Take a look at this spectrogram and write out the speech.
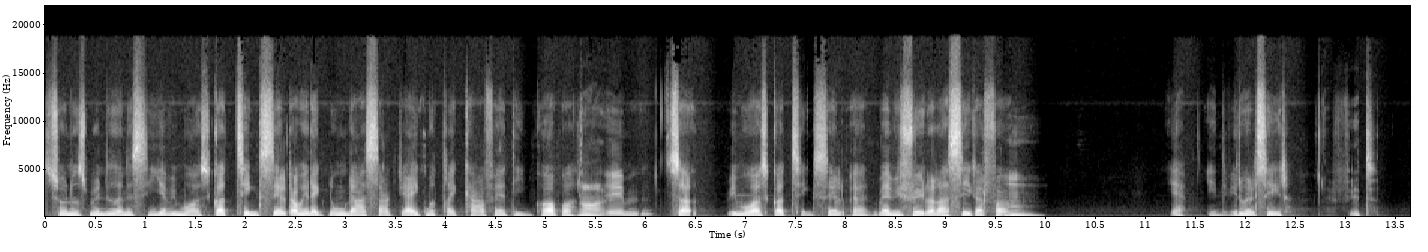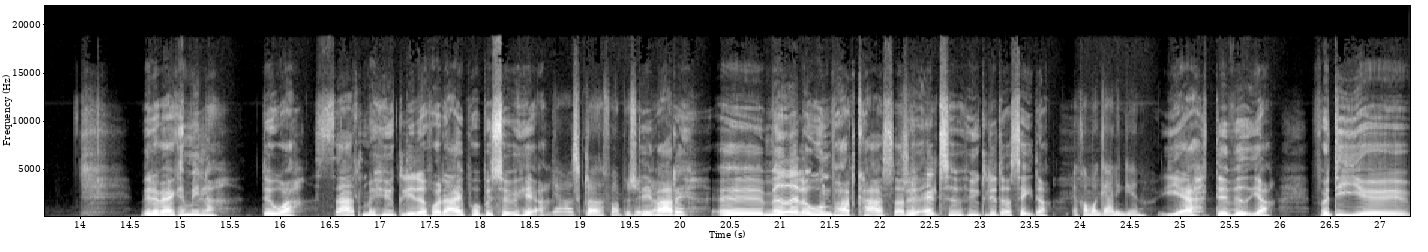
sundhedsmyndighederne siger, vi må også godt tænke selv. Der er heller ikke nogen, der har sagt, at jeg ikke må drikke kaffe af dine kopper. Nej. Øhm, så vi må også godt tænke selv, at, hvad vi føler, der er sikkert for mm. Mm. individuelt set. Fedt. Ved du hvad, Camilla? Det var sat med hyggeligt at få dig på besøg her. Jeg er også glad for at besøge Det dig. var det. Øh, med eller uden podcast, så er det altid hyggeligt at se dig. Jeg kommer gerne igen. Ja, det ved jeg. Fordi øh,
